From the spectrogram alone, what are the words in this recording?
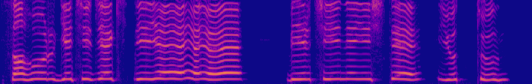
Sahur geçecek diye bir çiğne işte yuttun.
